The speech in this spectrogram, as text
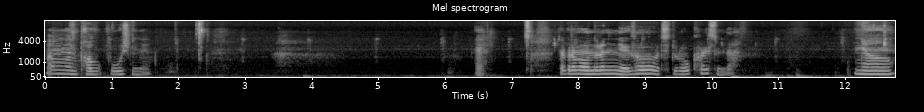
한번 봐 보고 싶네요. 네. 자 그러면 오늘은 여기서 마치도록 하겠습니다. 안녕.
